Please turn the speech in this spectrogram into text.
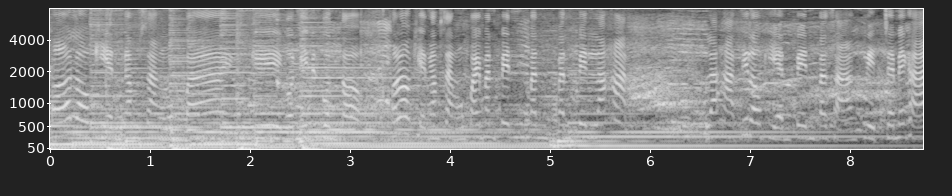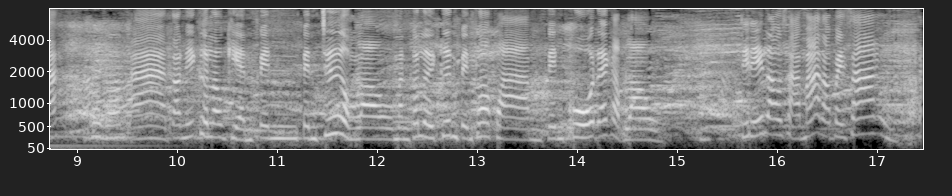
เพราะเราเขียนคำสั่งลงไปโอเคคนนี้เป็นคนตอบเพราะเราเขียนคำสั่งลงไปมันเป็นมันมันเป็นรหัส รหัสที่เราเขียนเป็นภาษาอังกฤษใช่ไหมคะใช่ครับอ่าตอนนี้คือเราเขียนเป็นเป็นชื่อของเรา มันก็เลยขึ้นเป็นข้อความเป็นโค้ดให้กับเรา ทีนี้เราสามารถเอาไปสร้างท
